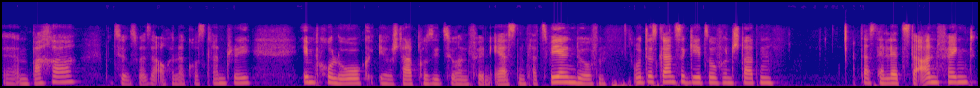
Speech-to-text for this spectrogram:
äh, Bacher beziehungsweise auch in der Cross Country im Prolog ihre Startposition für den ersten Platz wählen dürfen. Und das Ganze geht so vonstatten, dass der Letzte anfängt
